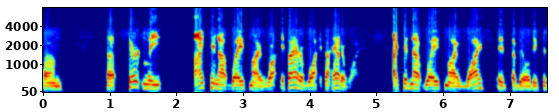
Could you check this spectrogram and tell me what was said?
Um, uh, certainly, I cannot waive my right. if I had a wife, if I had a wife, I could not waive my wife's ability to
